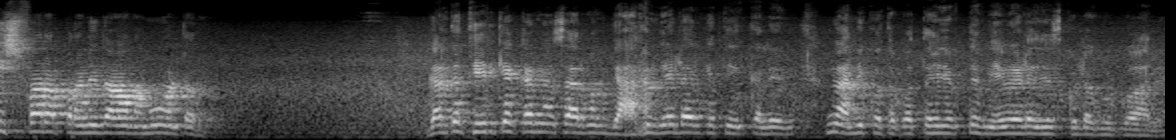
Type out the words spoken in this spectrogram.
ఈశ్వర ప్రణిధానము అంటారు. గంట తీరికెక్కన్నా సార్ మనకు ధ్యానం చేయడానికి తీరికలేదు నువ్వు అన్ని కొత్త కొత్తవి చెప్తే మేమేడే చేసుకుంటా కూర్కోవాలి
